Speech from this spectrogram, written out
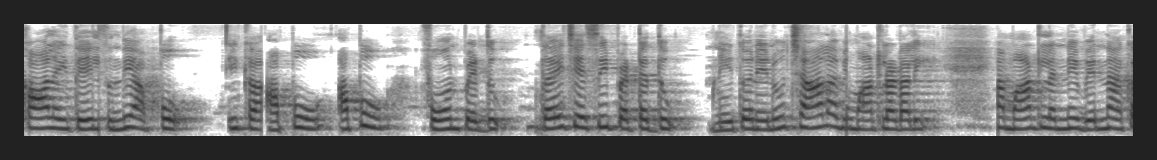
కాల్ అయితే వెళ్తుంది అప్పు. ఇక అప్పు అప్పు ఫోన్ పెట్టదు. దయచేసి పెట్టద్దు. నీతో నేను చాలా మాట్లాడాలి. ఆ మాటలన్నీ విన్నాక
